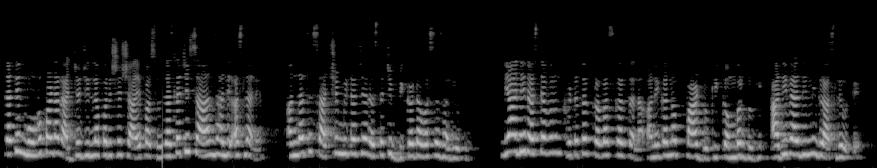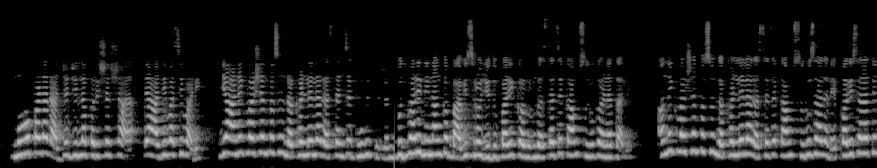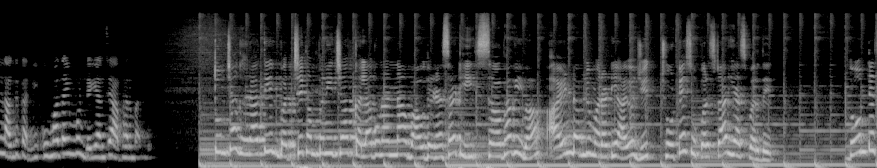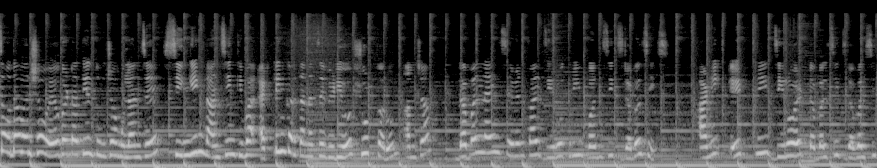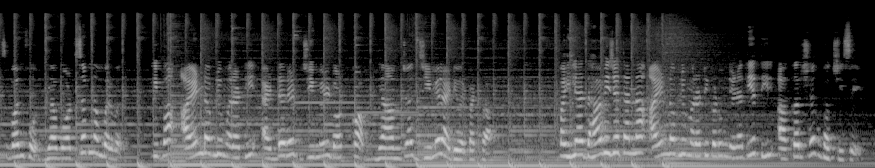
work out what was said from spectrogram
त्यातील मोहपाडा राज्य जिल्हा परिषद शाळेपासून रस्त्याची चाळण झाली असल्याने अंदाजे सातशे मीटरच्या रस्त्याची बिकट अवस्था झाली होती. याआधी रस्त्यावरून खटतर प्रवास करताना अनेकांना पाठदुखी कंबरदुखी आदी व्याधींनी ग्रासले होते. मोहपाडा राज्य जिल्हा परिषद शाळा ते आदिवासी वाडी या अनेक वर्षांपासून रखडलेल्या रस्त्यांचे भूमिपूजन बुधवारी दिनांक बावीस रोजी दुपारी करून रस्त्याचे काम सुरू करण्यात आले. अनेक वर्षांपासून रखडलेल्या रस्त्याचे काम सुरू झाल्याने परिसरातील नागरिकांनी उमाताई मुंडे यांचे आभार मानले. तुमच्या घरातील बच्चे कंपनीच्या कलागुणांना वाव देण्यासाठी सहभागी व्हा. आय एन डब्ल्यू मराठी आयोजित छोटे सुपरस्टार या स्पर्धेत. दोन ते चौदा वर्ष वयोगटातील तुमच्या मुलांचे सिंगिंग डान्सिंग किंवा ऍक्टिंग करतानाचे व्हिडिओ शूट करून आमच्या double nine seven five zero three one six double six आणि eight three zero eight double six double six one four या व्हॉट्सअप नंबरवर किंवा I N W Marathi at the rate Gmail dot com ह्या आमच्या Gmail I डीवर पाठवा. पहिल्या दहा विजेत्यांना आय एन डब्ल्यू मराठीकडून देण्यात येतील आकर्षक बक्षिसे.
